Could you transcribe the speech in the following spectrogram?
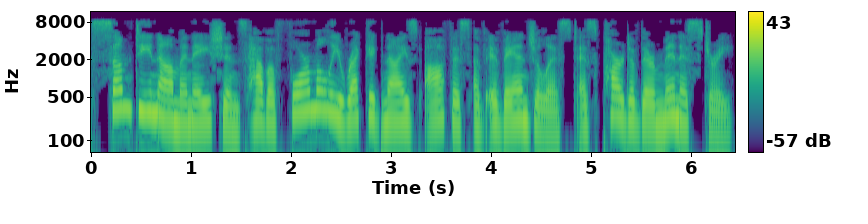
Some denominations have a formally recognized office of evangelist as part of their ministry,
